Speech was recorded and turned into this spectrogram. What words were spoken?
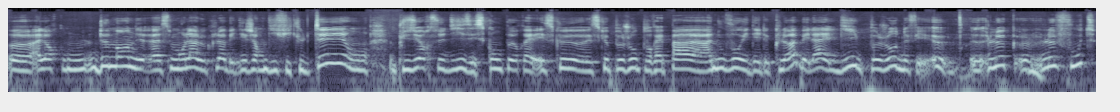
alors qu'on demande à ce moment-là, le club est déjà en difficulté. On, plusieurs se disent, est-ce qu'on peut, est-ce que, est-ce que Peugeot pourrait pas à nouveau aider le club? Et là, elle dit, Peugeot ne fait, euh, euh, le, euh, le foot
